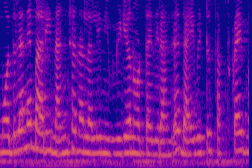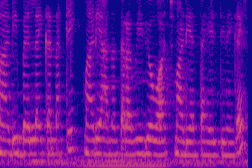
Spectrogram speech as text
ಮೊದಲನೇ ಬಾರಿ ನನ್ನ ಚಾನಲಲ್ಲಿ ನೀವು ವಿಡಿಯೋ ನೋಡ್ತಾ ಇದ್ದೀರಾ ಅಂದರೆ ದಯವಿಟ್ಟು ಸಬ್ಸ್ಕ್ರೈಬ್ ಮಾಡಿ ಬೆಲ್ ಐಕನ್ನ ಕ್ಲಿಕ್ ಮಾಡಿ ಆನಂತರ ವಿಡಿಯೋ ವಾಚ್ ಮಾಡಿ ಅಂತ ಹೇಳ್ತೀನಿ ಗೈಸ್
